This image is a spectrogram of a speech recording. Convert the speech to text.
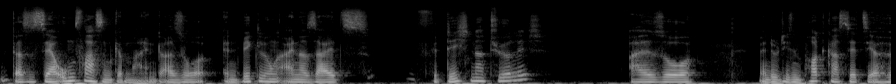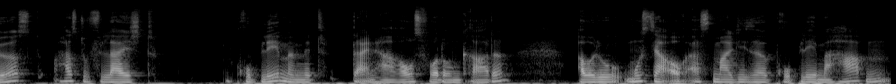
das ist sehr umfassend gemeint. Also Entwicklung einerseits für dich natürlich. Also wenn du diesen Podcast jetzt hier hörst, hast du vielleicht Probleme mit deinen Herausforderungen gerade. Aber du musst ja auch erstmal diese Probleme haben,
